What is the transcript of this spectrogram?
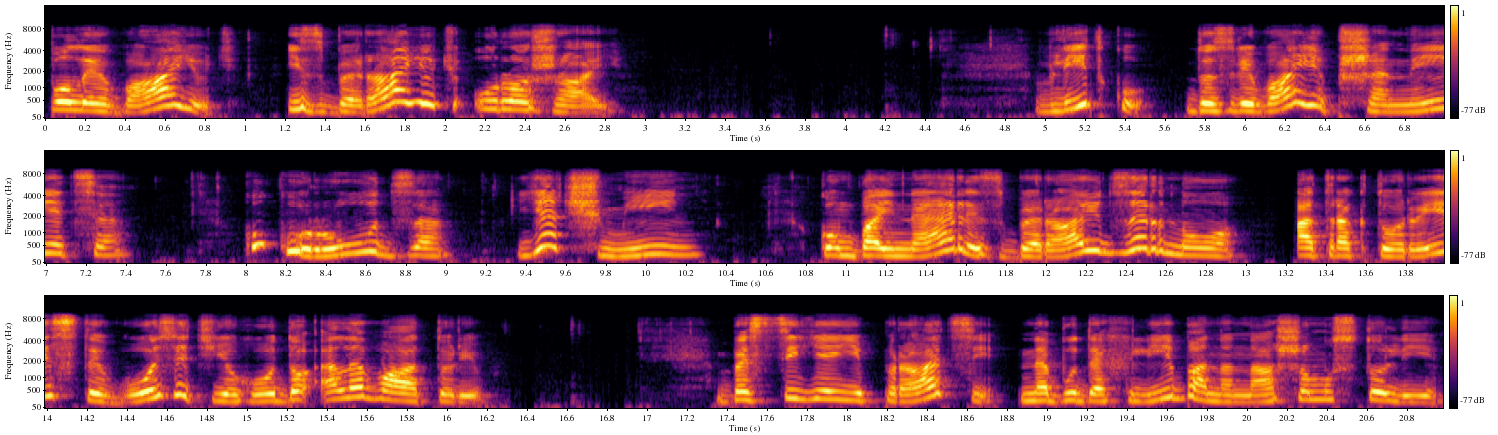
поливають і збирають урожай. Влітку дозріває пшениця, кукурудза, ячмінь. Комбайнери збирають зерно, а трактористи возять його до елеваторів. Без цієї праці не буде хліба на нашому столі.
